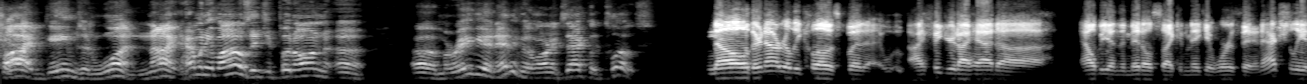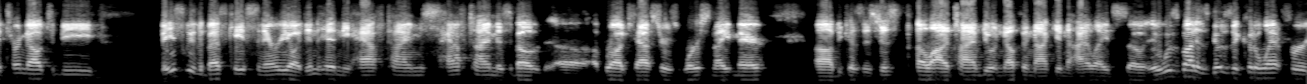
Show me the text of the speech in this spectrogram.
five games in one night. How many miles did you put on? Uh, uh, Moravia and Eddyville aren't exactly close. No, they're not really close, but I figured I had uh, Albia in the middle so I could make it worth it. And actually, it turned out to be basically the best case scenario. I didn't hit any half times. Halftime is about uh, a broadcaster's worst nightmare uh, because it's just a lot of time doing nothing, not getting highlights. So it was about as good as it could have went for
